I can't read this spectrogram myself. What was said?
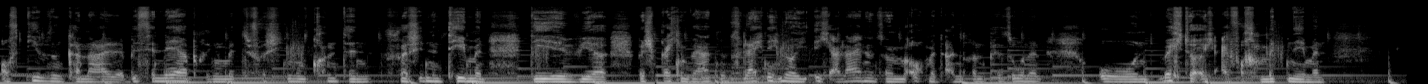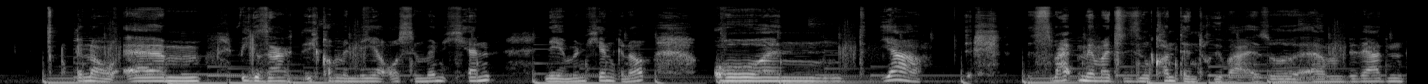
auf diesem Kanal ein bisschen näher bringen mit verschiedenen Content, verschiedenen Themen, die wir besprechen werden. Vielleicht nicht nur ich alleine, sondern auch mit anderen Personen und möchte euch einfach mitnehmen. Genau, ähm, wie gesagt, ich komme näher aus München, Nähe München, genau. Und ja, swipen wir mal zu diesem Content rüber. Also ähm, wir werden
